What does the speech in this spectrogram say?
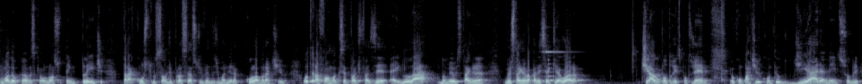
Model Canvas, que é o nosso template para a construção de processo de vendas de maneira colaborativa. Outra forma que você pode fazer é ir lá no meu Instagram, meu Instagram vai aparecer aqui agora, tiago.reis.gm, eu compartilho conteúdo diariamente sobre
